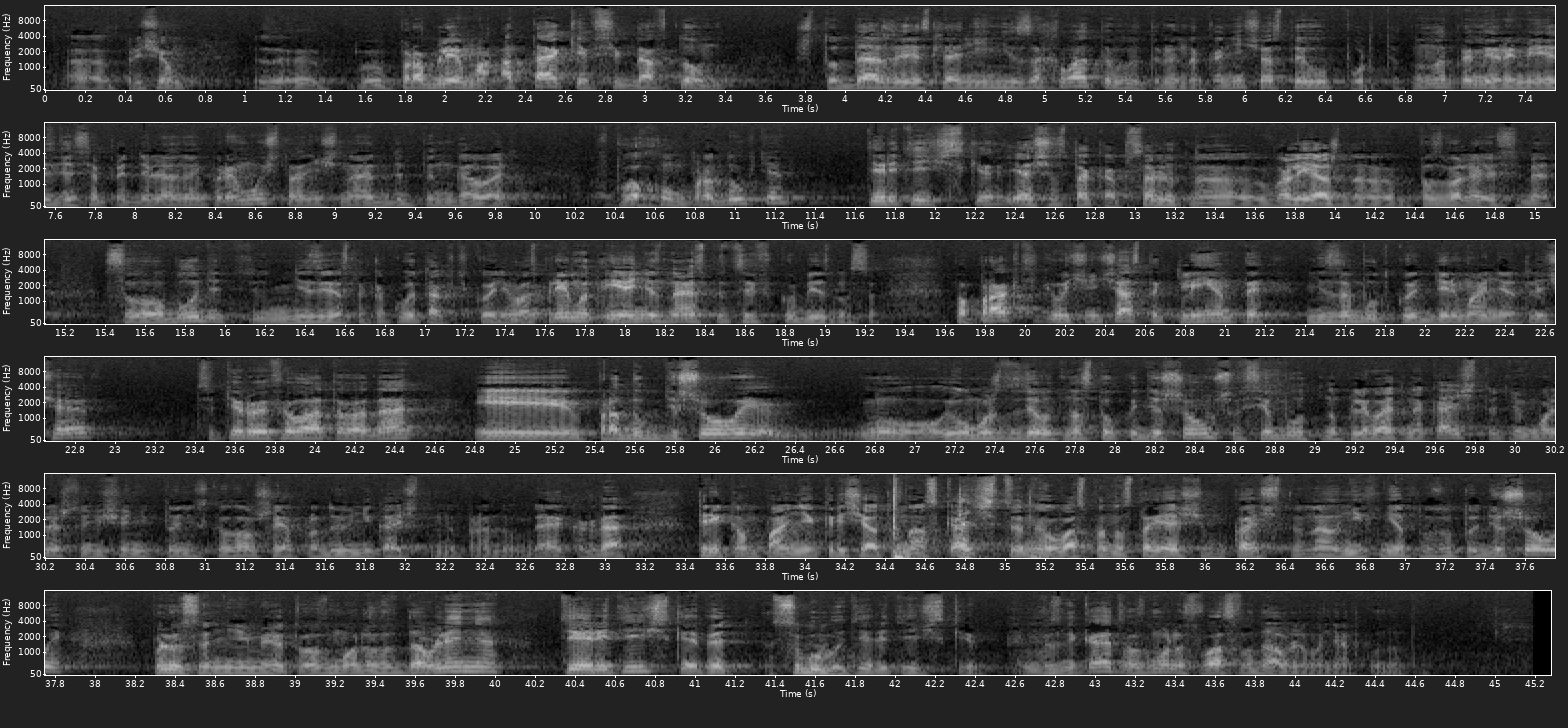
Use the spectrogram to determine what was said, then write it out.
Э, Причем э, проблема атаки всегда в том, что даже если они не захватывают рынок, они часто его портят. Ну, например, имея здесь определенные преимущества, они начинают демпинговать в плохом продукте, теоретически. Я сейчас так абсолютно вальяжно позволяю себе словоблудить, неизвестно, какую тактику они воспримут, и я не знаю специфику бизнеса. По практике очень часто клиенты незабудку от дерьма не отличают, цитируя Филатова, да, и продукт дешевый, ну, его можно сделать настолько дешевым, что все будут наплевать на качество, тем более, что еще никто не сказал, что я продаю некачественный продукт, да, и когда три компании кричат, у нас качественный, у вас по-настоящему качественный, а у них нет, но зато дешевый, плюс они имеют возможность давления, теоретически, опять сугубо теоретически, возникает возможность вас выдавливания откуда-то.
